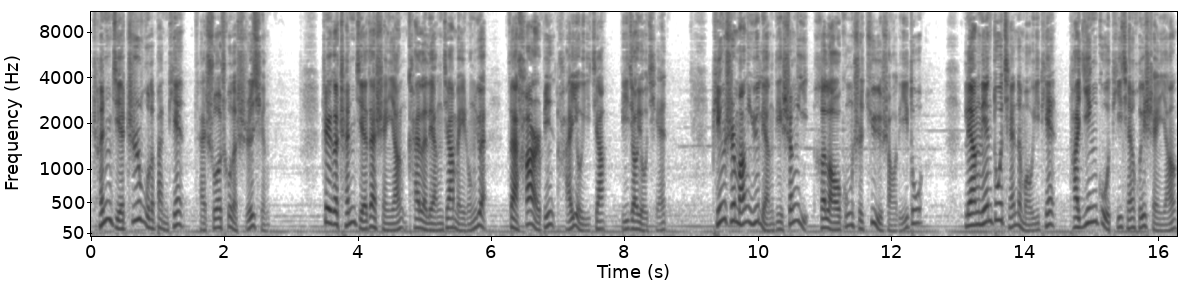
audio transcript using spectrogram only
陈姐支吾了半天，才说出了实情。这个陈姐在沈阳开了两家美容院，在哈尔滨还有一家，比较有钱。平时忙于两地生意，和老公是聚少离多。两年多前的某一天。她因故提前回沈阳，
